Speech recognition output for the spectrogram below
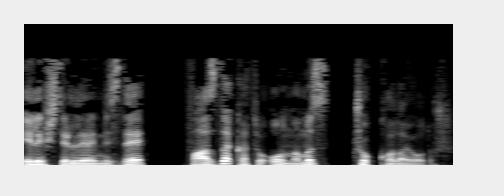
eleştirilerimizde fazla katı olmamız çok kolay olur.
